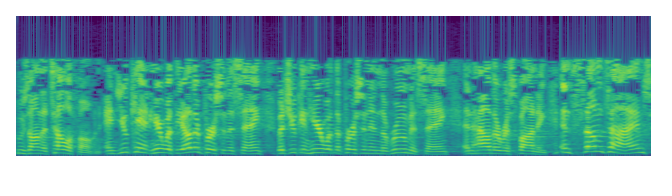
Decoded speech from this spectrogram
who's on the telephone. And you can't hear what the other person is saying, but you can hear what the person in the room is saying and how they're responding. And sometimes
